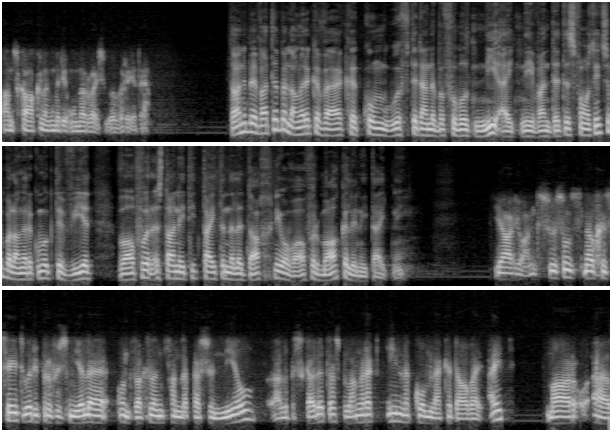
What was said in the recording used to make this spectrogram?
aan skakeling met die onderwysowerhede. Dan by watter belangrike werke kom hoofde dan nou byvoorbeeld nie uit nie want dit is vir ons net so belangrik om ook te weet waarvoor is daar net nie tyd in hulle dag nie of waarvoor maak hulle nie tyd nie. Ja Johan, soos ons nou gesê het oor die professionele ontwikkeling van hulle personeel, hulle beskou dit as belangrik en hulle kom lekker daarbey uit, maar uh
